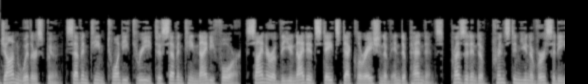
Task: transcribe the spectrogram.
John Witherspoon (1723–1794), signer of the United States Declaration of Independence, President of Princeton University.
